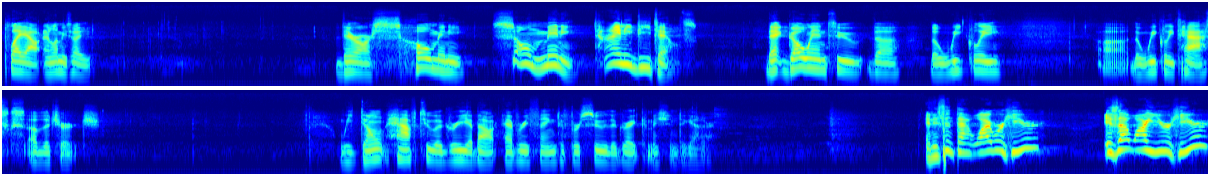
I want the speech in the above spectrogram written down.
play out. And let me tell you, there are so many, so many tiny details that go into the, the, weekly, uh, the weekly tasks of the church. We don't have to agree about everything to pursue the Great Commission together. And isn't that why we're here? Is that why you're here?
